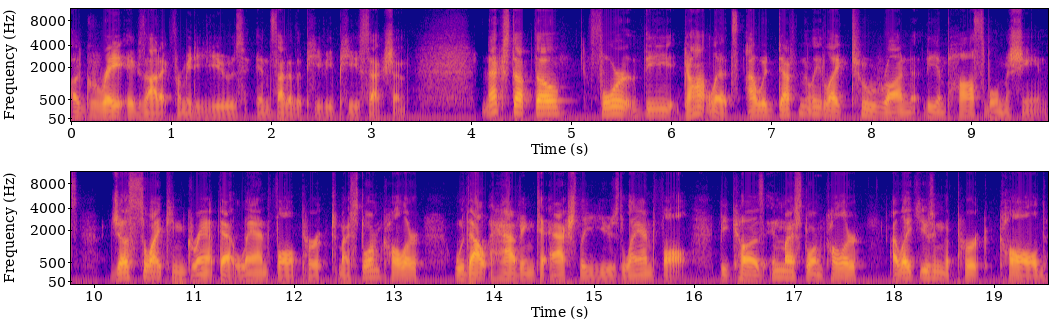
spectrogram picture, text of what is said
a great exotic for me to use inside of the PvP section. Next up though, for the gauntlets, I would definitely like to run the Impossible Machines, just so I can grant that Landfall perk to my Stormcaller without having to actually use Landfall, because in my Stormcaller, I like using the perk called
